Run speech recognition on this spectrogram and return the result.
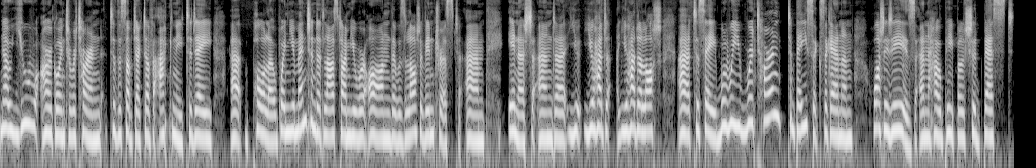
Now, you are going to return to the subject of acne today, uh, Paula. When you mentioned it last time you were on, there was a lot of interest um, in it, and uh, you you had you had a lot uh, to say. Will we return to basics again and what it is and how people should best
